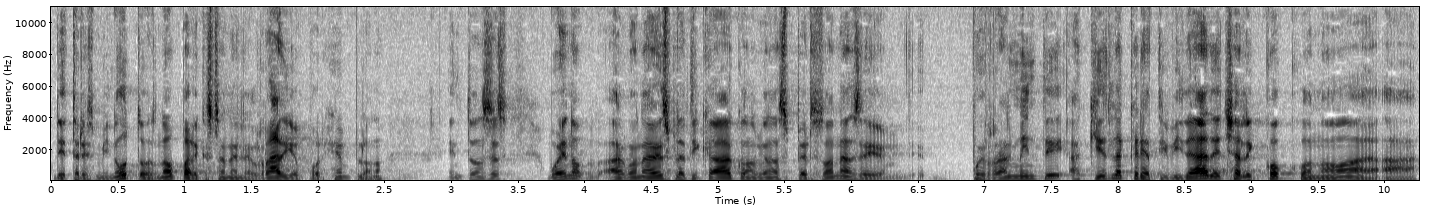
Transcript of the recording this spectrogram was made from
de tres minutos, ¿no? Para que estén en el radio, por ejemplo, ¿no? Entonces, bueno, alguna vez platicaba con algunas personas, de, pues realmente aquí es la creatividad, échale coco, ¿no? A,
